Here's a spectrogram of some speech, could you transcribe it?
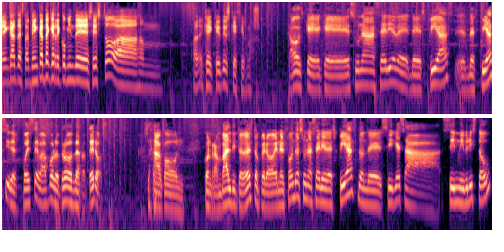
Me encanta esta- me encanta que recomiendes esto a, A ver, ¿Qué, qué tienes que decirnos? Claro, es que, que es una serie de, de espías, eh, de espías y después se va por otros derroteros. O sea, con, con Rambaldi y todo esto, pero en el fondo es una serie de espías donde sigues a Sidney Bristow,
